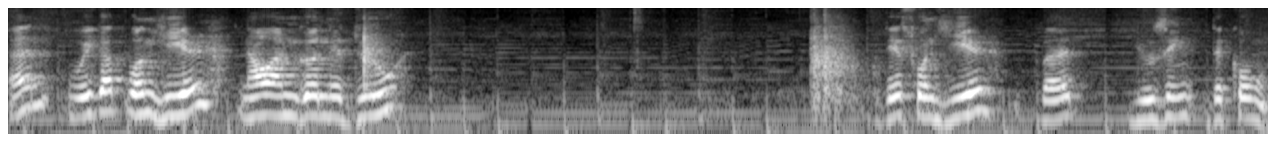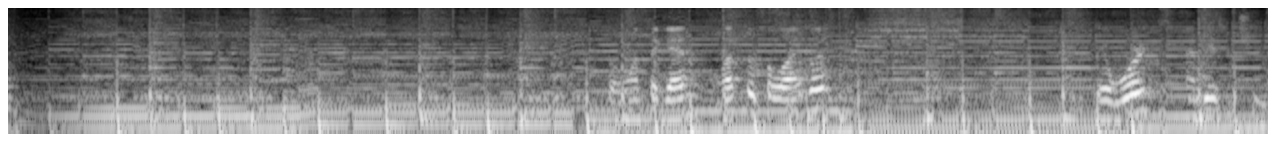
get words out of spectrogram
And we got one here. Now I'm gonna do this one here, but using the cone. Once again, lots of saliva. It works and it's cheap.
